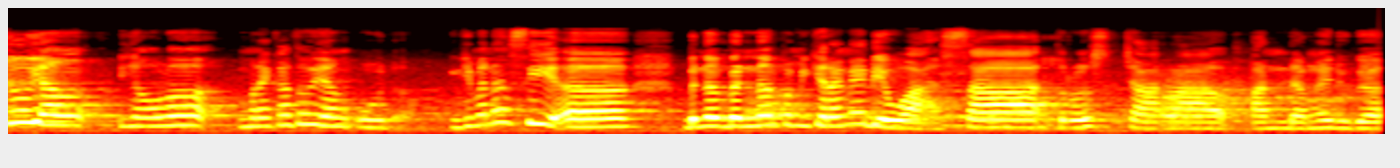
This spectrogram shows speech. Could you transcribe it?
itu yang ya Allah mereka tuh yang udah gimana sih eh, bener-bener pemikirannya dewasa terus cara pandangnya juga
